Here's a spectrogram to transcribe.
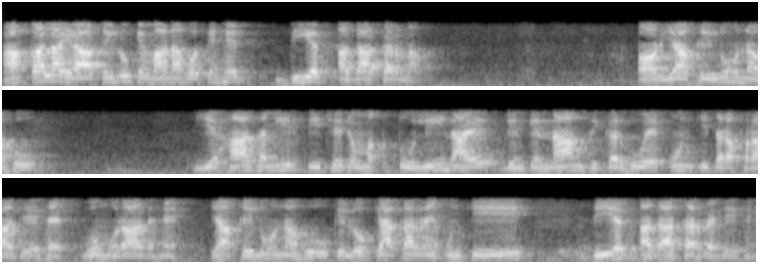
عقلا یاقلو کے معنی ہوتے ہیں دیت ادا کرنا۔ اور یاقلونہو یہ ہا ضمیر پیچھے جو مقتولین آئے، جن کے نام ذکر ہوئے، ان کی طرف راجے ہے، وہ مراد ہیں۔ یا قلو نہ ہو کہ لوگ کیا کر رہے ہیں؟ ان کی دیت ادا کر رہے ہیں۔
